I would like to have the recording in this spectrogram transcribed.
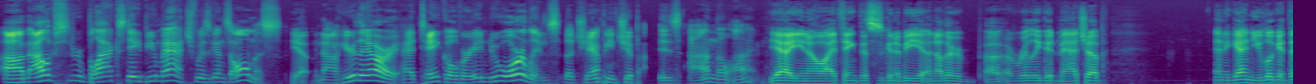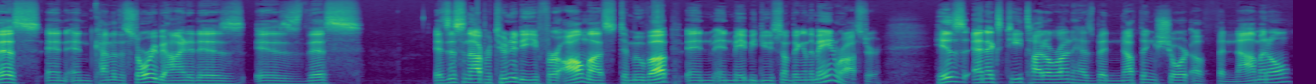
Um, Aleister Black's debut match was against Almas. Yep. Now here they are at Takeover in New Orleans. The championship is on the line. Yeah, you know, I think this is going to be another uh, a really good matchup. And again, you look at this, and and kind of the story behind it is is this is this an opportunity for Almas to move up and, and maybe do something in the main roster? His NXT title run has been nothing short of phenomenal.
